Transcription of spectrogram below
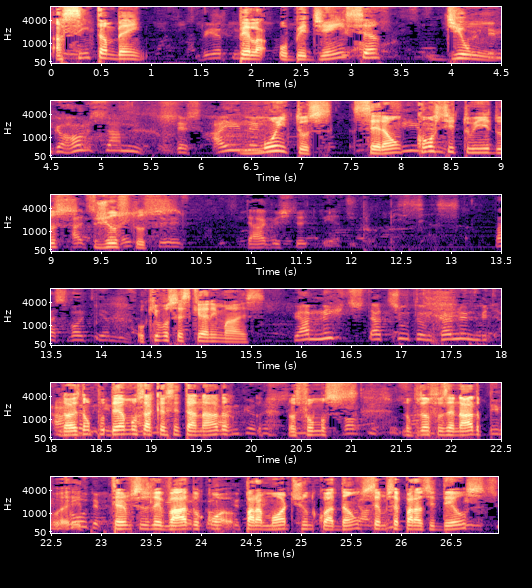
assim também pela obediência de um, muitos serão constituídos justos. O que vocês querem mais? Nós não pudemos acrescentar nada, nós fomos, não pudemos fazer nada, eh, termos sido levados para a morte junto com Adão, sermos separados de Deus.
